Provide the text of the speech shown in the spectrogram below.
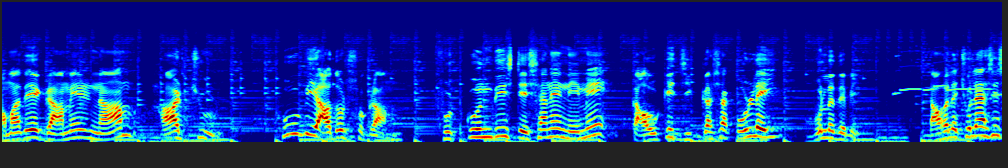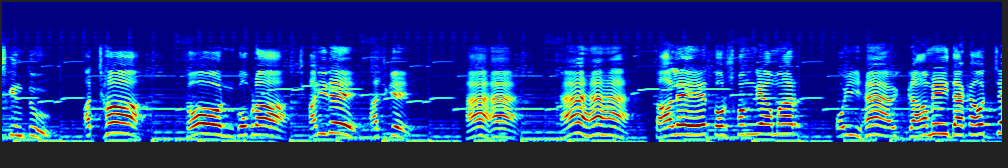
আমাদের গ্রামের নাম হারচুর খুবই আদর্শ গ্রাম। ফুটকুন্দি স্টেশনে নেমে কাউকে জিজ্ঞাসা করলেই বলে দেবে। তাহলে চলে আসিস কিন্তু। আচ্ছা শোন গোবরা ছাড়ি রে আজকে। হ্যাঁ হ্যাঁ হ্যাঁ হ্যাঁ হ্যাঁ তাহলে তোর সঙ্গে আমার ওই হ্যাঁ ওই গ্রামেই দেখা হচ্ছে।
